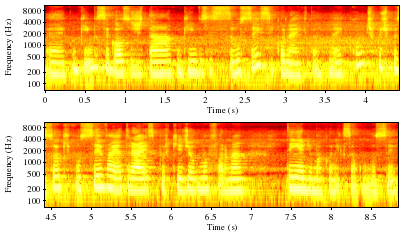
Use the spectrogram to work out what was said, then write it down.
é, com quem você gosta de estar, com quem você, você se conecta, né? Qual tipo de pessoa que você vai atrás porque de alguma forma tem ali uma conexão com você.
